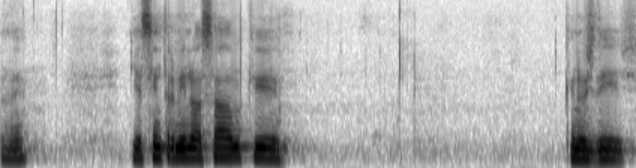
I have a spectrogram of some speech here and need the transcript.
É? E assim terminou o salmo que, que nos diz:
